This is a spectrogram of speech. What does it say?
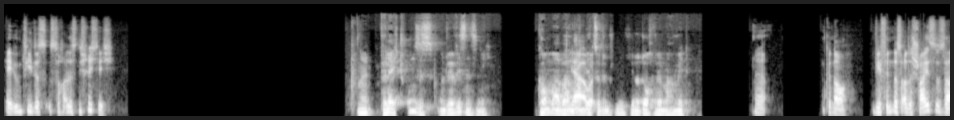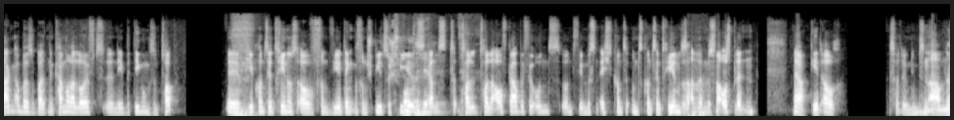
ey, irgendwie, das ist doch alles nicht richtig. Nee. Vielleicht tun sie es und wir wissen es nicht. Kommen aber am Ja, Ende aber- zu dem Schluss, ja doch, wir machen mit. Genau. Wir finden das alles scheiße, sagen aber, sobald eine Kamera läuft, äh, nee, Bedingungen sind top. Äh, wir konzentrieren uns auf, von, wir denken von Spiel zu Spiel. Das ist eine ganz to- tolle, tolle Aufgabe für uns und wir müssen echt kon uns konzentrieren und das andere müssen wir ausblenden. Ja, geht auch. Ist halt irgendwie ein bisschen arm, ne?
